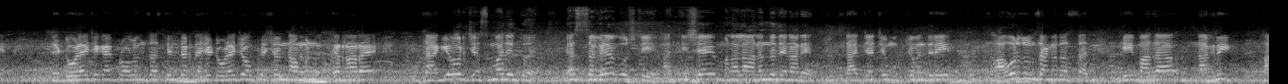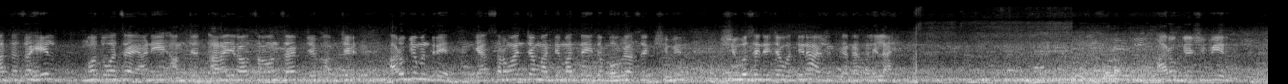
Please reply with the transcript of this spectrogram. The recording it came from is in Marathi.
डोळ्याचे काय प्रॉब्लेम्स असतील तर त्याचे डोळ्याचे ऑपरेशन आपण करणार आहे. जागेवर चष्मा देतोय. या सगळ्या गोष्टी अतिशय मनाला आनंद देणार आहेत. राज्याचे मुख्यमंत्री आवर्जून सांगत असतात की माझा नागरिक हा त्याचा हेल्थ महत्त्वाचा आहे आणि आमचे तानाजीराव सावंत साहेब जे आमचे आरोग्यमंत्री आहेत या सर्वांच्या माध्यमातून इथं भव्य असं एक शिबिर शिवसेनेच्या वतीनं आयोजित करण्यात आलेलं आहे. आरोग्य शिबिर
